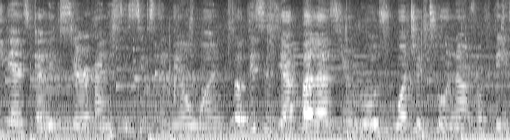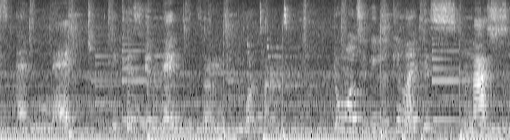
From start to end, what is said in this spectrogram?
Eden's Elixir and it's a 60ml one. So this is your balancing rose water toner for face and neck because your neck is very important. Don't want to be looking like a snatched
